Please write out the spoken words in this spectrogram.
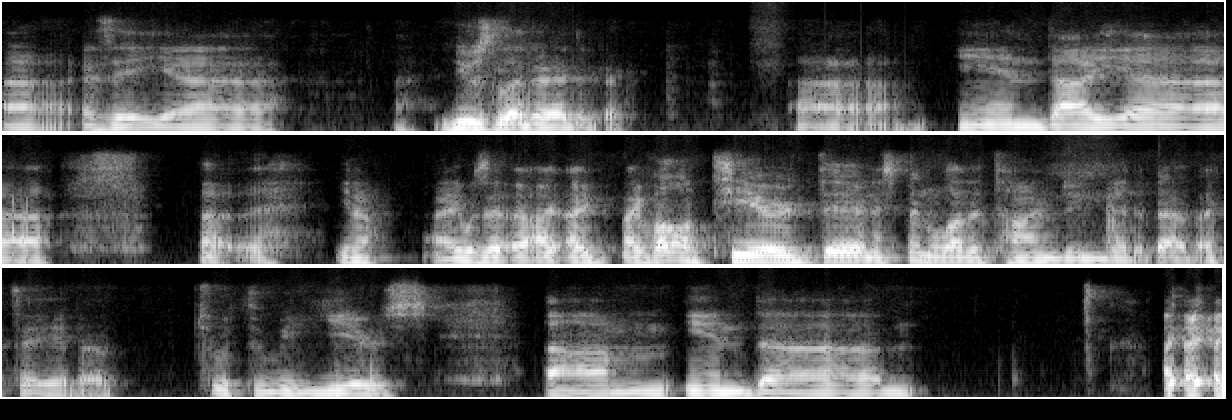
uh, as a uh, newsletter editor, uh, and I uh, you know I was I volunteered there and I spent a lot of time doing that. About I'd say about two or three years, um, and um, I, I,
